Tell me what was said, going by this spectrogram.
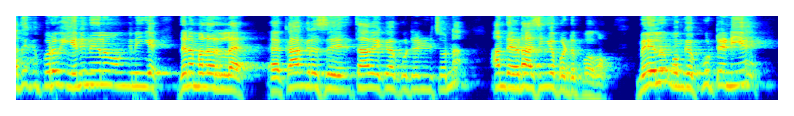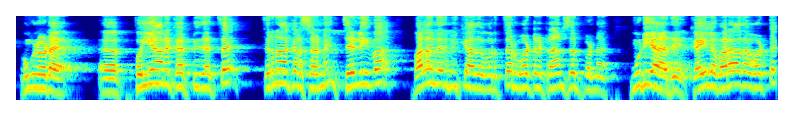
அதுக்கு பிறகு இனிமேலும் உங்க நீங்க தினமலர்ல காங்கிரஸ் தாவேக்கா கூட்டணின்னு சொன்னா அந்த இடம் அசிங்கப்பட்டு போகும். மேலும் உங்க கூட்டணியை உங்களோட பொய்யான கற்பிதத்தை திருநாக்கரசனை தெளிவா பல நிரூபிக்காத ஒருத்தர் ஓட்டை டிரான்ஸ்ஃபர் பண்ண முடியாது. கையில வராத ஓட்டை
